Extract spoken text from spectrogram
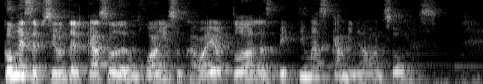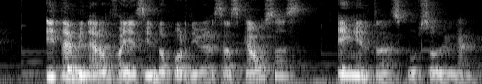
Con excepción del caso de don Juan y su caballo, todas las víctimas caminaban solas y terminaron falleciendo por diversas causas en el transcurso de un año.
